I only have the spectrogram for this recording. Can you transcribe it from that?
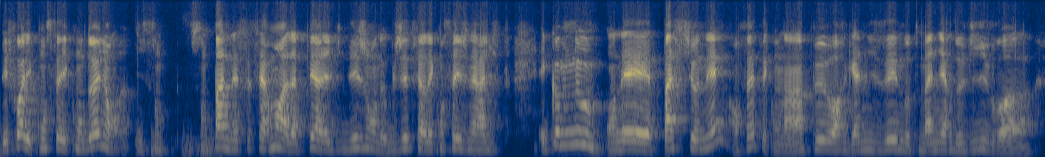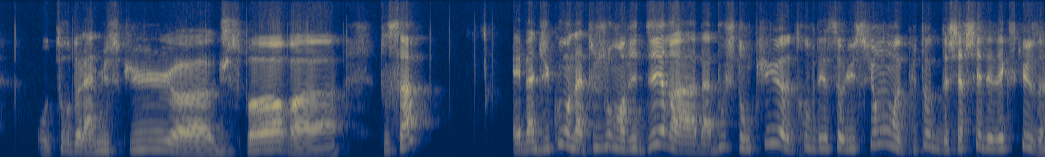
des fois, les conseils qu'on donne, on- ils sont, sont pas nécessairement adaptés à la vie des gens. On est obligé de faire des conseils généralistes. Et comme nous, on est passionnés, en fait, et qu'on a un peu organisé notre manière de vivre euh, autour de la muscu, euh, du sport, tout ça, et ben du coup, on a toujours envie de dire, bah, bouge ton cul, trouve des solutions, plutôt que de chercher des excuses.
